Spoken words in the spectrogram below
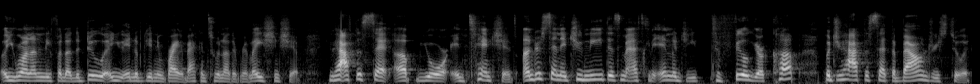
or you run underneath another dude and you end up getting right back into another relationship. You have to set up your intentions. Understand that you need this masculine energy to fill your cup, but you have to set the boundaries to it.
